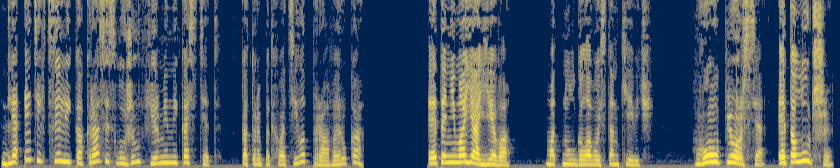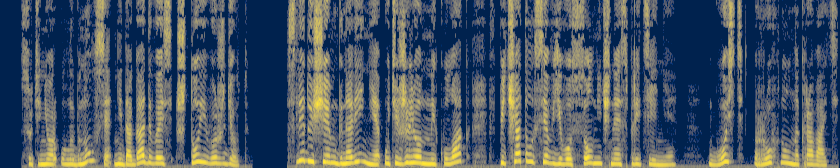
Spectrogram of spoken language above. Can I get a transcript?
Для этих целей как раз и служил фирменный кастет, который подхватила правая рука. «Это не моя Ева!» — мотнул головой Станкевич. «Во уперся! Это лучше!» Сутенер улыбнулся, не догадываясь, что его ждет. В следующее мгновение утяжеленный кулак впечатался в его солнечное сплетение. Гость рухнул на кровать.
